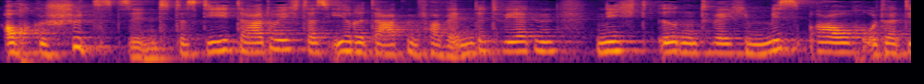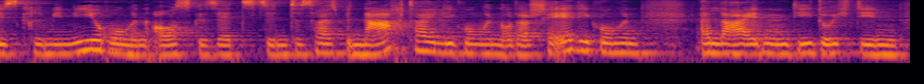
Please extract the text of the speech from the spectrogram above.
auch geschützt sind, dass die dadurch, dass ihre Daten verwendet werden, nicht irgendwelchem Missbrauch oder Diskriminierungen ausgesetzt sind. Das heißt, Benachteiligungen oder Schädigungen erleiden, die durch den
